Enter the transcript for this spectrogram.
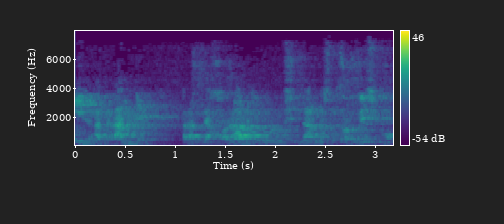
ir adelante para mejorar y evolucionar nosotros mismos.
